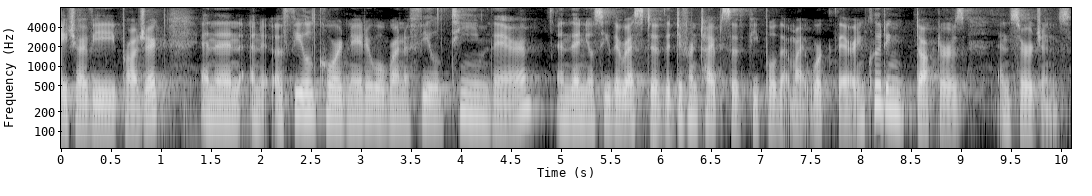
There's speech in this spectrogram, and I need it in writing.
HIV project, and then an, a field coordinator will run a field team there, and then you'll see the rest of the different types of people that might work there, including doctors and surgeons.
